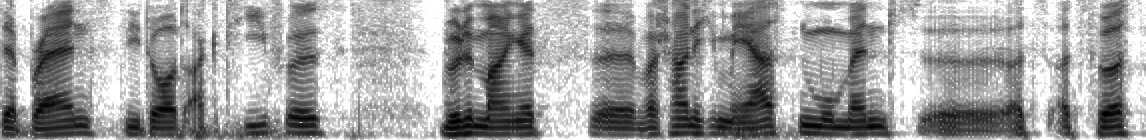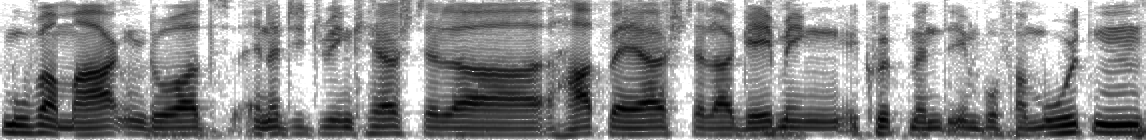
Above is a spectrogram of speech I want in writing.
der Brands, die dort aktiv ist, würde man jetzt äh, wahrscheinlich im ersten Moment äh, als, als First-Mover-Marken dort Energy-Drink-Hersteller, Hardware-Hersteller, Gaming-Equipment irgendwo vermuten.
